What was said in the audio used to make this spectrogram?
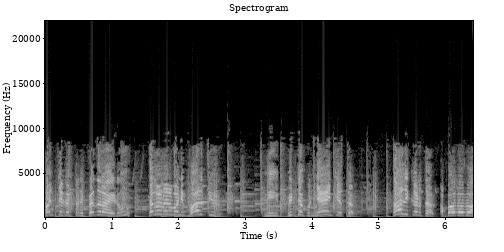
పంచగట్టని పెదరాయుడు తల నిర్వని భారతీయుడు. నీ బిడ్డకు న్యాయం చేస్తాడు. తాలి కడతాడు. అబ్బా బాబా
